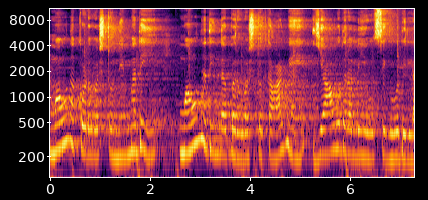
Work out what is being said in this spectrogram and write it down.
ಮೌನ ಕೊಡುವಷ್ಟು ನೆಮ್ಮದಿ ಮೌನದಿಂದ ಬರುವಷ್ಟು ತಾಳ್ಮೆ ಯಾವುದರಲ್ಲಿಯೂ ಸಿಗುವುದಿಲ್ಲ.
